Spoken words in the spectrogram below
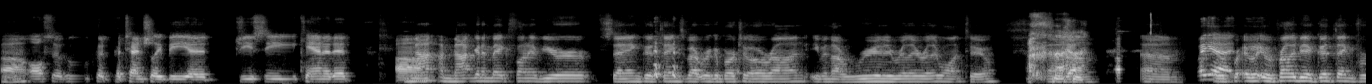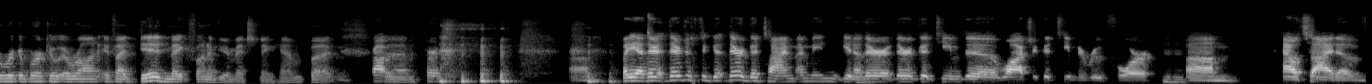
uh, mm-hmm. also who could potentially be a GC candidate. Um, I'm not, I'm not going to make fun of your saying good things about Rigoberto Uran, even though I really, really, really want to. Um, um, but yeah, it would, it would, probably be a good thing for Rigoberto Uran if I did make fun of your mentioning him. But, um, um, but yeah, they're they're just a good they're a good time. I mean, you know, they're they're a good team to watch, a good team to root for. Mm-hmm. Um, outside of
